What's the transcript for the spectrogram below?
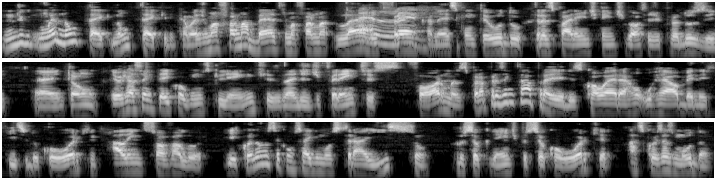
não, digo, não, é não, tec, não técnica, mas de uma forma aberta, de uma forma leve, é franca, leve. né? Esse conteúdo transparente que a gente gosta de produzir. É, então, eu já sentei com alguns clientes né, de diferentes formas para apresentar para eles qual era o real benefício do coworking, além de só valor. E quando você consegue mostrar isso, para o seu cliente, para o seu coworker, as coisas mudam.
